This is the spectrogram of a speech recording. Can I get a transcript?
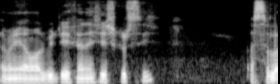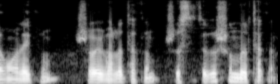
আমি আমার ভিডিও এখানে শেষ করছি। আসসালামু আলাইকুম। সবাই ভালো থাকুন, সুস্থ থাকুন, সুন্দর থাকুন।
